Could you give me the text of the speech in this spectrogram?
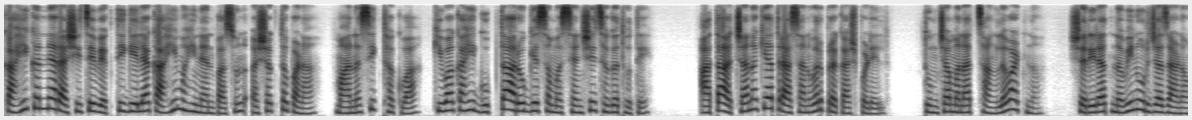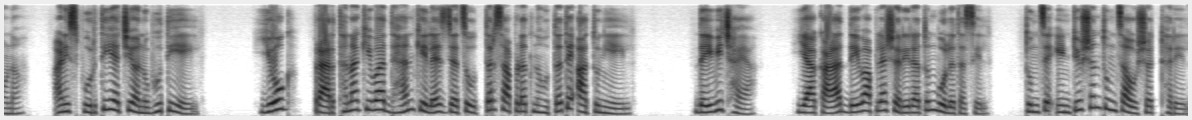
काही कन्या राशीचे व्यक्ती गेल्या काही महिन्यांपासून अशक्तपणा मानसिक थकवा किंवा काही गुप्त आरोग्य समस्यांशी झगत होते. आता अचानक या त्रासांवर प्रकाश पडेल. तुमच्या मनात चांगलं वाटणं शरीरात नवीन ऊर्जा जाणवणं आणि स्फूर्ती याची अनुभूती येईल. योग प्रार्थना किंवा ध्यान केल्यास ज्याचं उत्तर सापडत नव्हतं ते आतून येईल. दैवी छाया या काळात देव आपल्या शरीरातून बोलत असेल. तुमचे इंट्युशन तुमचं औषध ठरेल.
